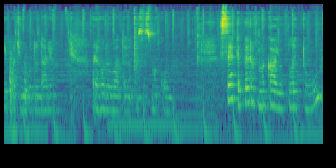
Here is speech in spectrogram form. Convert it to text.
і потім буду далі регулювати за смаком. Все, тепер вмикаю плиту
